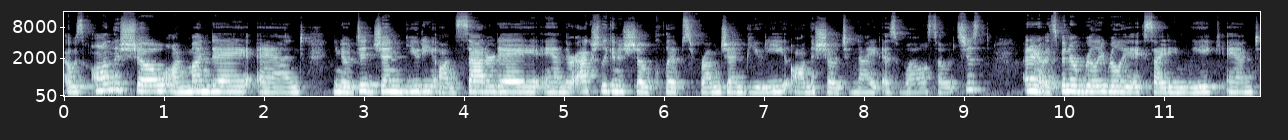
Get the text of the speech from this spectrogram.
I was on the show on Monday and, you know, did Gen Beauty on Saturday. And they're actually going to show clips from Gen Beauty on the show tonight as well. So it's just, I don't know, it's been a really, really exciting week. And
